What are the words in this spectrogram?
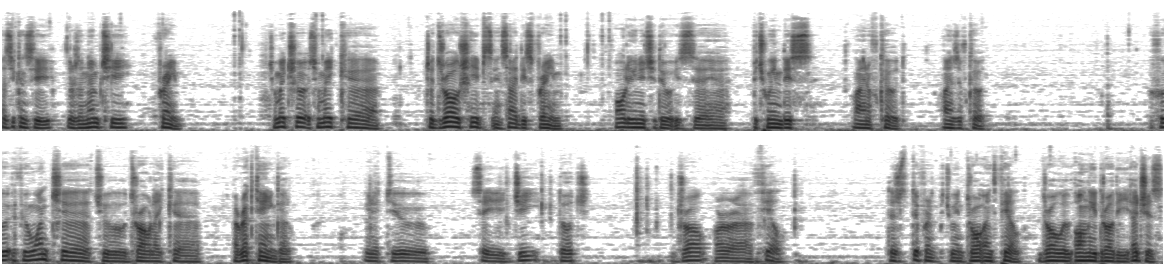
As you can see, there's an empty frame. To make sure to make uh, to draw shapes inside this frame, all you need to do is uh, between this line of code, lines of code. If we, if we want to, to draw like a, a rectangle, we need to say G dot draw or uh, fill. There's a difference between draw and fill. Draw will only draw the edges,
